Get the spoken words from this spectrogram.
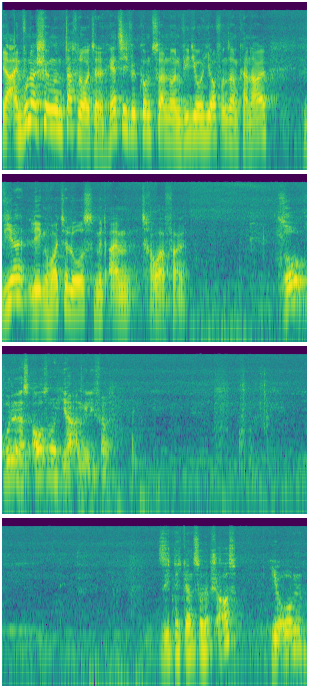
Ja, einen wunderschönen guten Tag, Leute. Herzlich willkommen zu einem neuen Video hier auf unserem Kanal. Wir legen heute los mit einem Trauerfall. So wurde das Auto hier angeliefert. Sieht nicht ganz so hübsch aus. Hier oben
